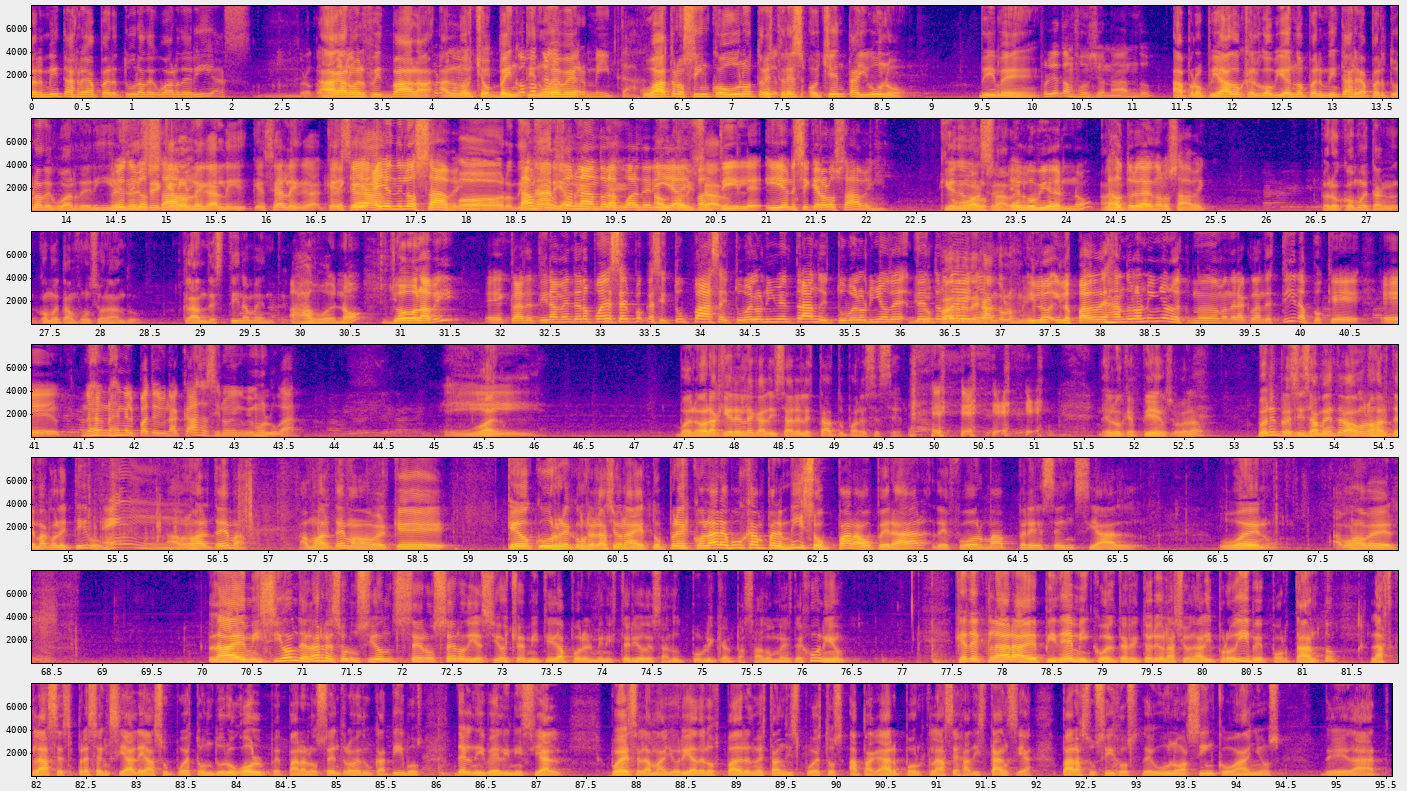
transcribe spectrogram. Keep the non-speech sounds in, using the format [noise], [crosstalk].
permita reapertura de guarderías. Háganos el feedback al 829-451-3381. Dime. Pero ya están funcionando. Apropiado que el gobierno permita reapertura de guarderías. Ellos ni lo saben. Que, sea legal. Que es que ellos ni lo saben. Están funcionando las guarderías infantiles y ellos ni siquiera lo saben. ¿Quiénes no lo saben? El gobierno. Las autoridades no lo saben. Pero ¿cómo están, cómo están funcionando? Clandestinamente. Ah, bueno. Yo la vi. Eh, clandestinamente no puede ser porque si tú pasas y tú ves los niños entrando y tú ves los niños de, dentro los padres dejando los niños. Y, los padres dejando los niños no es, de manera clandestina porque eh, no, es, en el patio de una casa, sino en el mismo lugar. Bueno. ahora quieren legalizar el estatus, parece ser. [laughs] es lo que pienso, ¿verdad? Bueno, y precisamente vámonos al tema colectivo. Vámonos al tema. Vamos al tema, vamos a ver qué, qué ocurre con relación a esto. Preescolares buscan permiso para operar de forma presencial. Bueno, vamos a ver. La emisión de la resolución 0018 emitida por el Ministerio de Salud Pública el pasado mes de junio, que declara epidémico el territorio nacional y prohíbe, por tanto, las clases presenciales ha supuesto un duro golpe para los centros educativos del nivel inicial, pues la mayoría de los padres no están dispuestos a pagar por clases a distancia para sus hijos de 1 a 5 años de edad.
